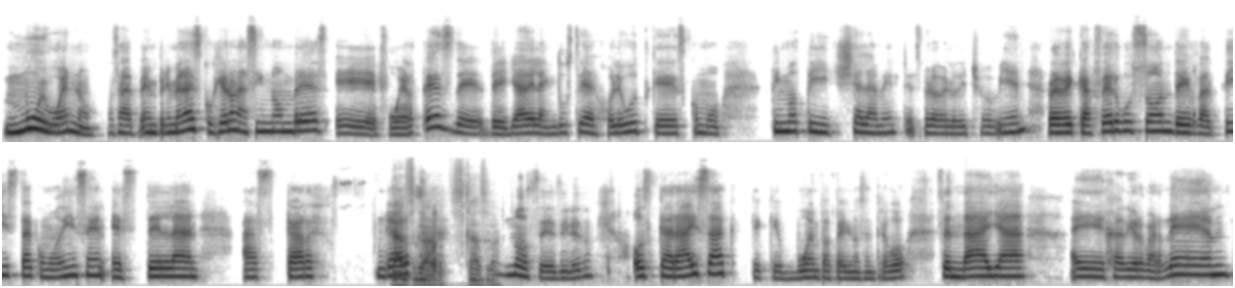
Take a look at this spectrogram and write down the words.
muy bueno. O sea, en primera escogieron así nombres eh, fuertes de, de ya de la industria de Hollywood, que es como Timothy Chalamet, espero haberlo dicho bien, Rebecca Ferguson, Dave Batista, como dicen, Stellan Skarsgård, Skarsgård, no sé decir eso, Oscar Isaac, que qué buen papel nos entregó, Zendaya, eh, Javier Bardem,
